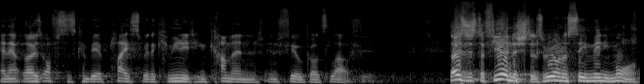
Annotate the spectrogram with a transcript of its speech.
and that those offices can be a place where the community can come in and, and feel God's love. Those are just a few initiatives. We want to see many more.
